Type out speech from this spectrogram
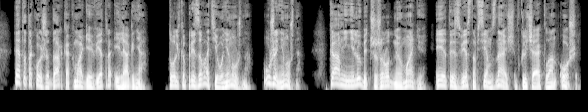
– это такой же дар, как магия ветра или огня. Только призывать его не нужно. Уже не нужно. Камни не любят чужеродную магию, и это известно всем знающим, включая клан Оши.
